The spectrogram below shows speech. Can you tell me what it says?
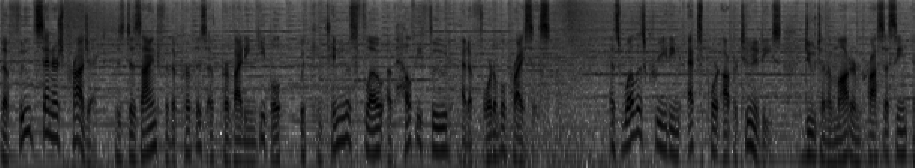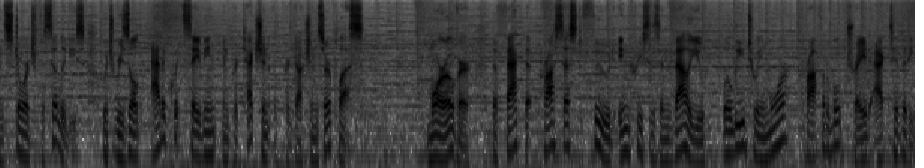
The Food Centers project is designed for the purpose of providing people with continuous flow of healthy food at affordable prices as well as creating export opportunities due to the modern processing and storage facilities, which result adequate saving and protection of production surplus. Moreover, the fact that processed food increases in value will lead to a more profitable trade activity.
